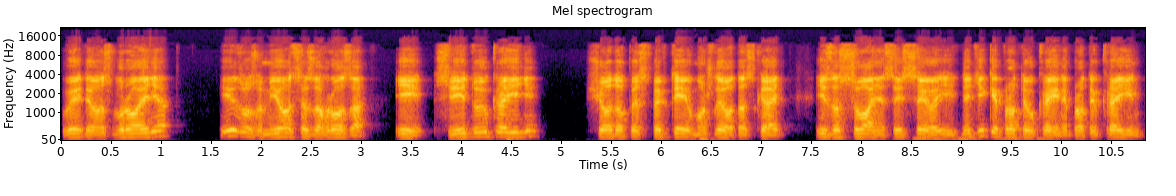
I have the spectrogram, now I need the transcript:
види озброєння, і зрозуміло, це загроза і світу Україні щодо перспектив, можливо, так сказати, і застосування цієї сили і не тільки проти України, проти країн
